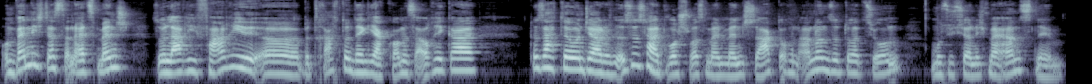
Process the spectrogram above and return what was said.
Und wenn ich das dann als Mensch so Larifari äh, betrachte und denke, ja komm, ist auch egal, dann sagt der Hund, ja, dann ist es halt wurscht, was mein Mensch sagt. Auch in anderen Situationen muss ich es ja nicht mehr ernst nehmen.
